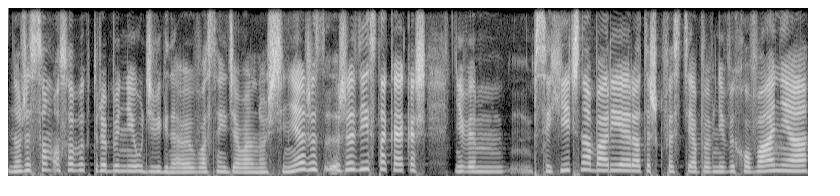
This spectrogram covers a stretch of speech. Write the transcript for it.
no, że są osoby, które by nie udźwignęły własnej działalności, nie? Że, że jest taka jakaś, nie wiem, psychiczna bariera, też kwestia pewnie wychowania.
